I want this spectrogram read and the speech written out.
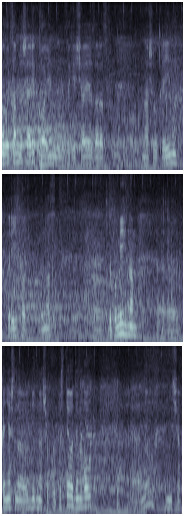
Олександра Шеріхова. Він захищає зараз нашу Україну, приїхав до нас, е, допоміг нам. Е, Звісно, обідно, що пропустив один гол. Ну, нічого.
